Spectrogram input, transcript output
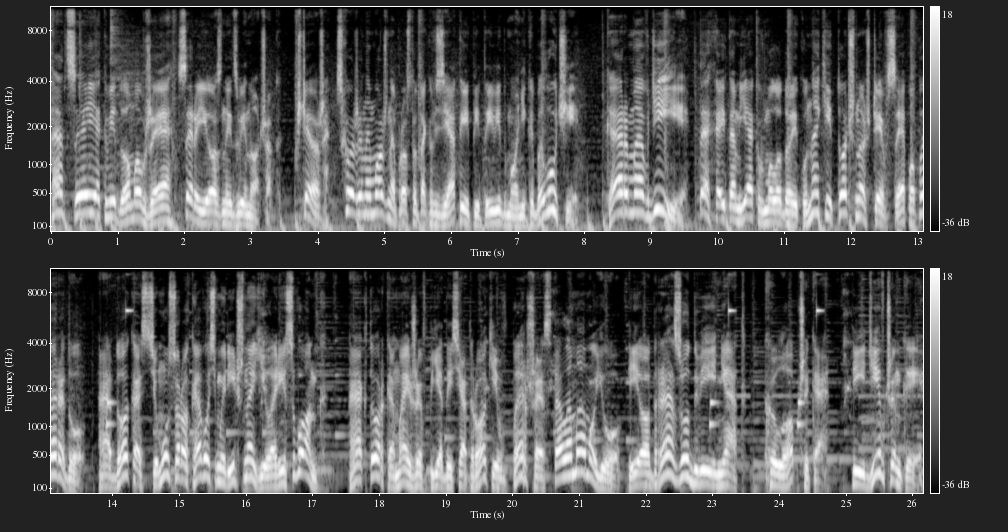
А це, як відомо, вже серйозний дзвіночок. Що ж, схоже, не можна просто так взяти і піти від Моніки Белучі. Карма в дії. Та хай там як в молодої кунакі точно ще все попереду. А доказ цьому 48-річна Гіларі Свонг. Акторка майже в 50 років вперше стала мамою і одразу двійнят хлопчика і дівчинки.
